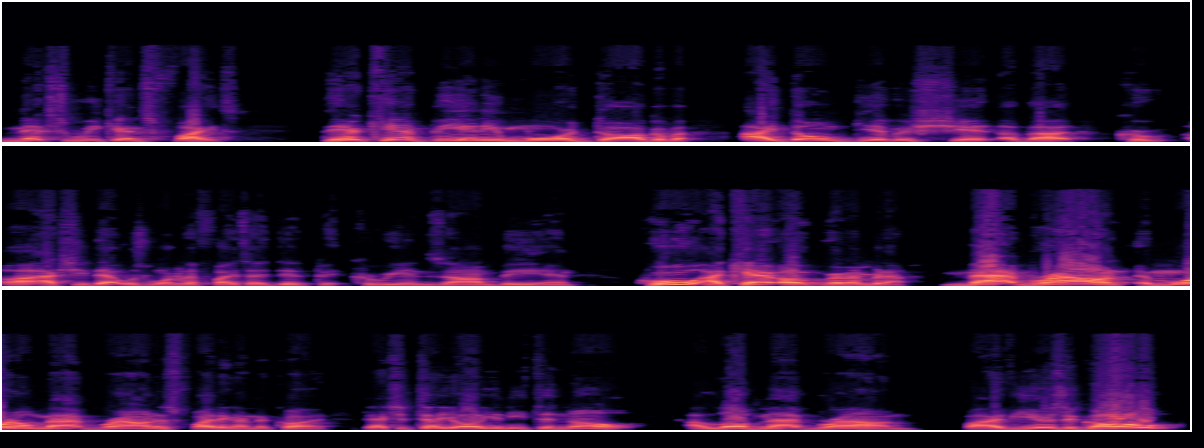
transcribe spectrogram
Next weekend's fights. There can't be any more dog of a. I don't give a shit about. Uh, actually, that was one of the fights I did pick. Korean Zombie and who I can't oh, remember now. Matt Brown, immortal Matt Brown, is fighting on the card. That should tell you all you need to know. I love Matt Brown. Five years ago.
